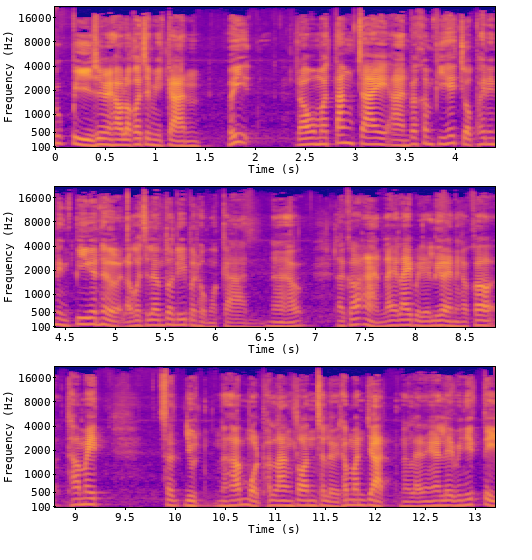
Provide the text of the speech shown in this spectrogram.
ทุกๆ ปีใช่ไหมครับ เราก็จะมีการเฮ้ยเรามาตั้งใจอ่านพระคัมภีร์ให้จบภายในหนึ่งปีกันเถอะ เราก็จะเริ่มต้นที่ปฐมกาลนะครับ แล้วก็อ่านไล่ๆไปเรื่อยๆนะครับ ก็ถ้าไม่หยุดนะครับ หมดพลังตอนเฉลยธรรมัญญัติอะไรนะเลวินิติ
